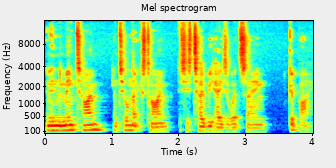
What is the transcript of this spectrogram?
And in the meantime, until next time, this is Toby Hazelwood saying goodbye.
